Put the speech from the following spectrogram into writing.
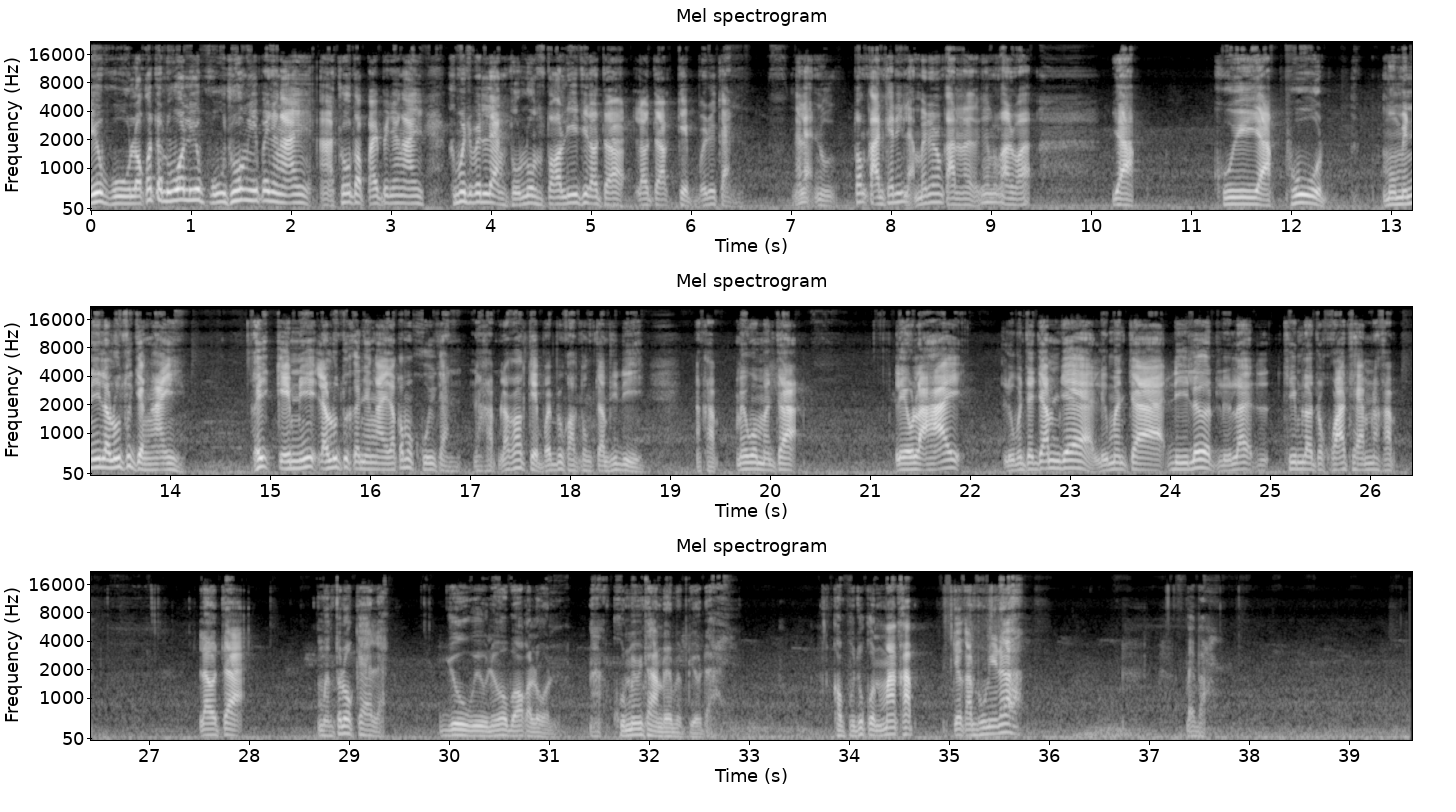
ลิเวอร์พูลเราก็จะรู้ว่าลิเวอร์พูลช่วงนี้เป็นยังไง อ่าช่วงต่อไปเป็นยังไง คือมันจะเป็นแหล่งศูนย์รวมสตอรี่ที่เราจะเราจะเก็บไว้ด้วยกัน นั่นแหละหนูต้องการแค่นี้แหละไม่ได้ต้องการอะไรแค่ต้องการว่า อยากคุยอยากพูดโมเมนต์นี้เรารู้สึกยังไงเฮ้ยเกมนี้เรารู้สึกกันยังไงเราก็มาคุยกันนะครับ แล้วก็เก็บไว้เป็นความทรงจำที่ดีนะครับ ไม่ว่ามันจะเลวร้าย หรือมันจะย่ำแย่ หรือมันจะดีเลิศหรือทีมเราจะคว้าแชมป์นะครับ เราจะเหมือนตโลแกนแหละ you will never walk alone นะคุณไม่มีทางเดินแบบเดียวได้ขอบคุณทุกคนมากครับ เจอกันพรุ่งนี้นะ บ๊ายบาย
